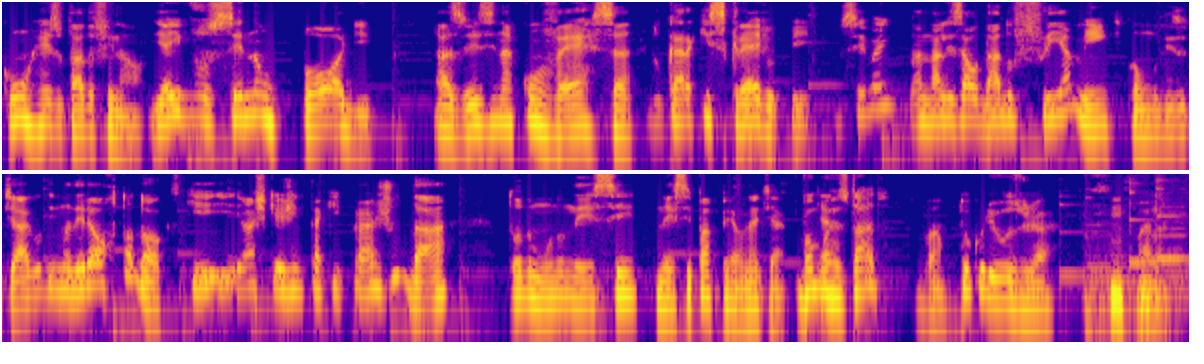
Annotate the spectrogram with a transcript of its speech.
com o resultado final. E aí você não pode às vezes na conversa do cara que escreve o paper. Você vai analisar o dado friamente, como diz o Tiago, de maneira ortodoxa. Que eu acho que a gente está aqui para ajudar todo mundo nesse, nesse papel, né, Tiago? Vamos para o resultado? Vamos. Tô curioso já. vai lá.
